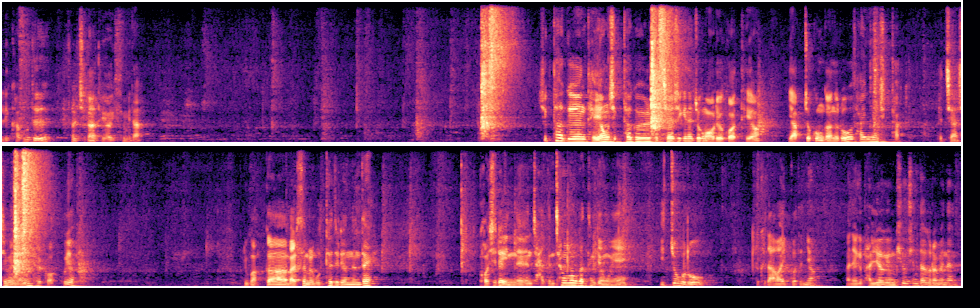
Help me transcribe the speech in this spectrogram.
엘리카 후드 설치가 되어 있습니다. 식탁은 대형 식탁을 배치하시기는 조금 어려울 것 같아요. 이 앞쪽 공간으로 4인용 식탁 배치하시면 될 것 같고요. 그리고 아까 말씀을 못 해드렸는데 거실에 있는 작은 창문 같은 경우에 이쪽으로 이렇게 나와 있거든요. 만약에 반려견 키우신다 그러면은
